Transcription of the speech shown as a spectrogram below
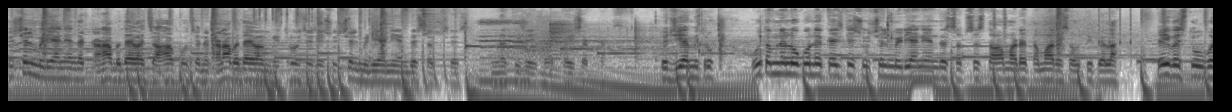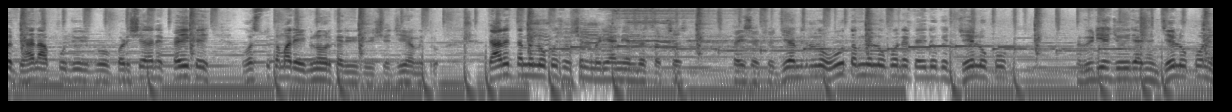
સોશિયલ મીડિયાની અંદર ઘણા બધા એવા ચાહકો છે અને ઘણા બધા એવા મિત્રો છે જે સોશિયલ મીડિયાની અંદર સક્સેસ નથી થઈ શકતા. તો જી મિત્રો, હું તમને લોકોને કહીશ કે સોશિયલ મીડિયાની અંદર સક્સેસ થવા માટે તમારે સૌથી પહેલાં કઈ વસ્તુ ઉપર ધ્યાન આપવું જોઈએ પડશે અને કઈ કઈ વસ્તુ તમારે ઇગ્નોર કરવી જોઈશે જી મિત્રો, ત્યારે જ તમે લોકો સોશિયલ મીડિયાની અંદર સક્સેસ થઈ શકશો. જી મિત્રો, તો હું તમને લોકોને કહી દઉં કે જે લોકો વીડિયો જોઈ રહ્યા છે, જે લોકોને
